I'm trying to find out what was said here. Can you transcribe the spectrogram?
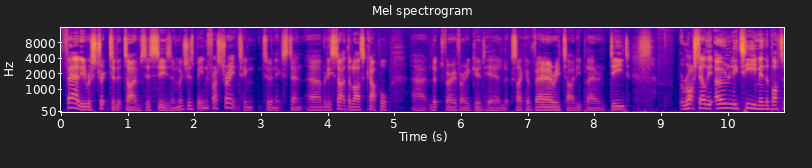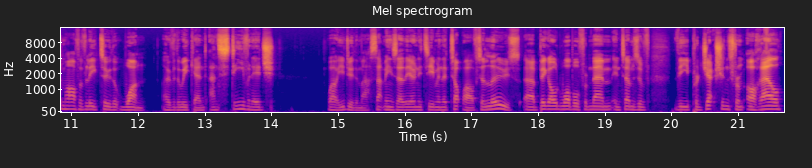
fairly restricted at times this season, which has been frustrating to an extent. Uh, but he started the last couple, uh, looked very, very good here. Looks like a very tidy player indeed. Rochdale, the only team in the bottom half of League Two that won over the weekend, and Stevenage well, you do the maths. That means they're the only team in the top half to lose. A uh, big old wobble from them in terms of the projections from Aurel.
